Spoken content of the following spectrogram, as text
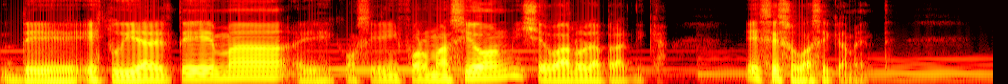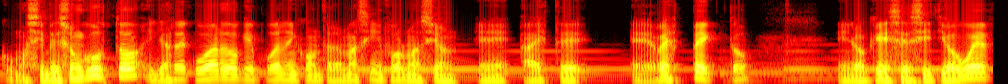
de estudiar el tema, eh, conseguir información y llevarlo a la práctica. Es eso básicamente. Como siempre es un gusto y les recuerdo que pueden encontrar más información eh, a este respecto en lo que es el sitio web,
